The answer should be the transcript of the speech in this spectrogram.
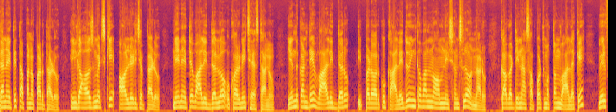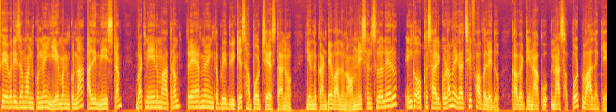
తనైతే తపన పడతాడు. ఇంకా హౌస్మేట్స్కి ఆల్రెడీ చెప్పాడు నేనైతే వాళ్ళిద్దరిలో ఒకరిని చేస్తాను. ఎందుకంటే వాళ్ళిద్దరూ ఇప్పటివరకు కాలేదు ఇంకా వాళ్ళు నామినేషన్స్లో ఉన్నారు. కాబట్టి నా సపోర్ట్ మొత్తం వాళ్ళకే. మీరు ఫేవరిజం అనుకున్న ఏమనుకున్నా అది మీ ఇష్టం బట్ నేను మాత్రం ప్రేరణ ఇంకా పృథ్వీకే సపోర్ట్ చేస్తాను. ఎందుకంటే వాళ్ళు నామినేషన్స్లో లేరు ఇంకా ఒక్కసారి కూడా మెగా చీఫ్ అవ్వలేదు. కాబట్టి నాకు నా సపోర్ట్ వాళ్ళకే.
